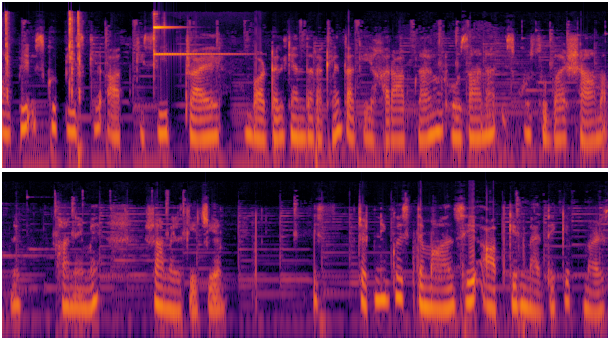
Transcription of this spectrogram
और फिर इसको पीस के आप किसी ड्राई बॉटल के अंदर रख लें, ताकि ये ख़राब ना हो। रोज़ाना इसको सुबह शाम अपने खाने में शामिल कीजिए। इस चटनी को इस्तेमाल से आपके मैदे के मर्ज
